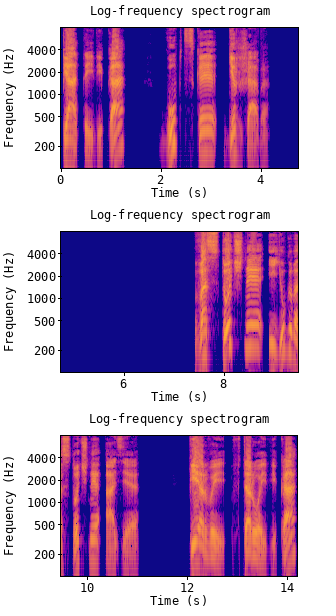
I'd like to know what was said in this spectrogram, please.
пятый века губтская держава. Восточная и Юго-Восточная Азия первый-второй века,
